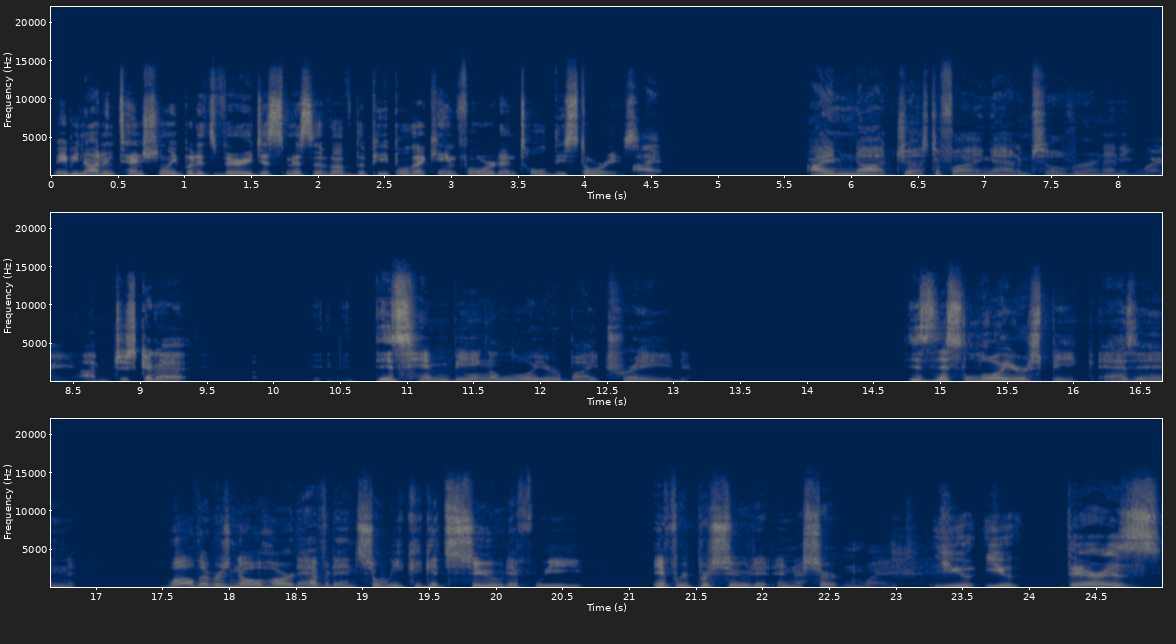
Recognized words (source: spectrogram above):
maybe not intentionally but it's very dismissive of the people that came forward and told these stories I I am not justifying Adam Silver in any way. I'm just gonna is him being a lawyer by trade is this lawyer speak as in well there was no hard evidence so we could get sued if we if we pursued it in a certain way you you there is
